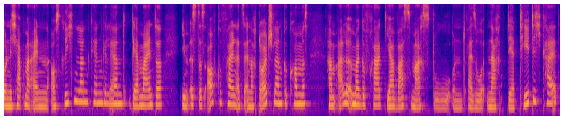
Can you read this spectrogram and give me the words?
Und ich habe mal einen aus Griechenland kennengelernt, der meinte, ihm ist das aufgefallen, als er nach Deutschland gekommen ist, haben alle immer gefragt, ja, was machst du? Und also nach der Tätigkeit.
